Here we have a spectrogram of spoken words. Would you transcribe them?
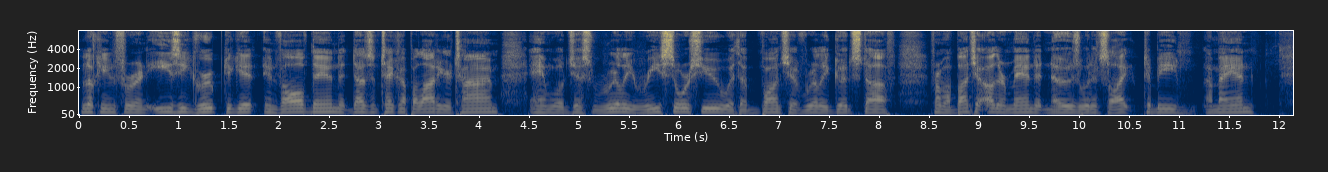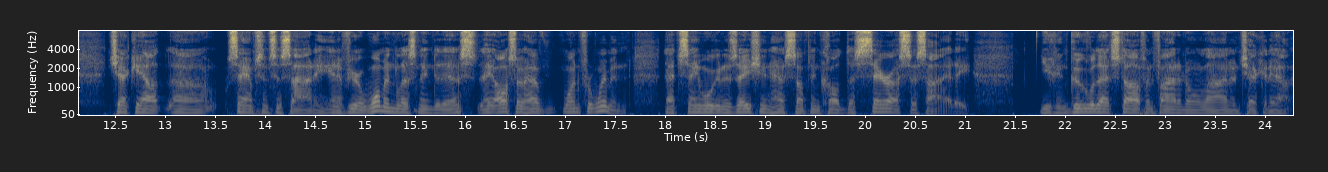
looking for an easy group to get involved in that doesn't take up a lot of your time and will just really resource you with a bunch of really good stuff from a bunch of other men that knows what it's like to be a man, check out uh, Samson Society. And if you're a woman listening to this, they also have one for women. That same organization has something called the Sarah Society. You can Google that stuff and find it online and check it out.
